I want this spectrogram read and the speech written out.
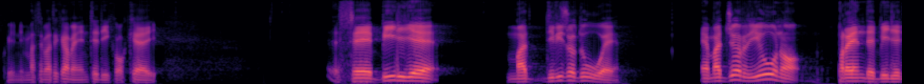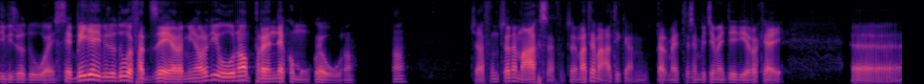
quindi matematicamente dico, ok, se biglie diviso 2 è maggiore di 1, prende biglie diviso 2, se biglie diviso 2 fa 0 è minore di 1, prende comunque 1. No? Cioè la funzione max, la funzione matematica, mi permette semplicemente di dire, ok, eh,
